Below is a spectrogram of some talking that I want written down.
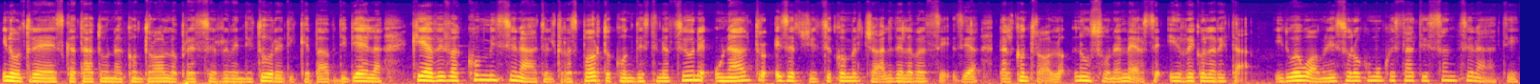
Inoltre è scattato un controllo presso il rivenditore di kebab di Biella che aveva commissionato il trasporto con destinazione un altro esercizio commerciale della Valsesia. Dal controllo non sono emerse irregolarità. I due uomini sono comunque stati sanzionati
